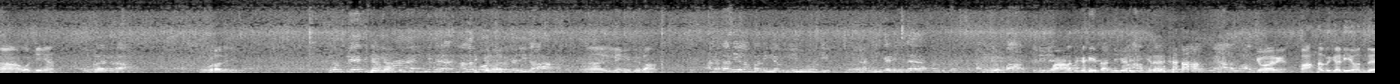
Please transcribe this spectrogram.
ஆ ஓகேங்க. இருக்குதா? சூப்பராக தெரியுது. தெரியுதா? ஆ இல்லைங்க இதுதான். அந்த தண்ணியெல்லாம் பாத்தீங்களா? நீர் ஊற்றி தண்ணி கடியில நமக்கு பாலத்துக்கு அடியில பாலத்துக்கு தண்ணி கடிக்கிறாரு மேல பாலத்துக்கு இங்கே பாருங்க பாலத்துக்கு அடியே வந்து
